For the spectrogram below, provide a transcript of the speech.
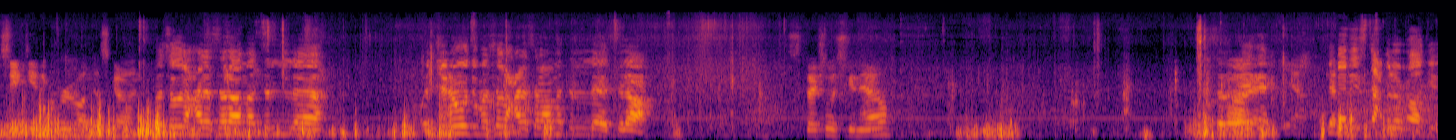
safety of the crew on this gun. مسؤول على سلامة ال- الجنود ومسؤول على سلامة السلاح. Specialist Ganell. كان يستعمل الراديو.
